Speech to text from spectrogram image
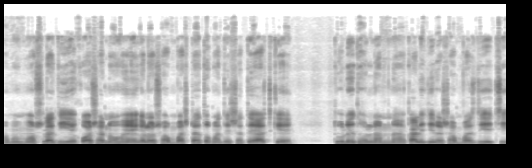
আমার মশলা দিয়ে কষানো হয়ে গেল। সম্বাসটা তোমাদের সাথে আজকে তুলে ধরলাম না। কালিজিরা সম্বাস দিয়েছি।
